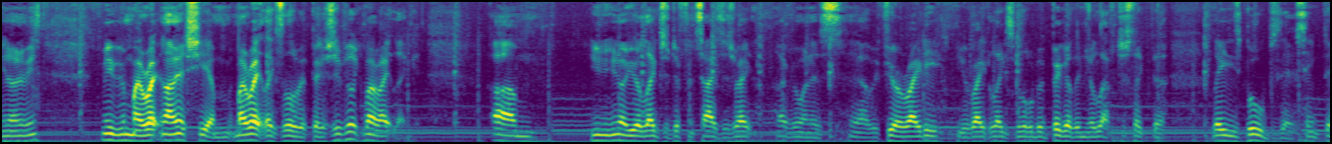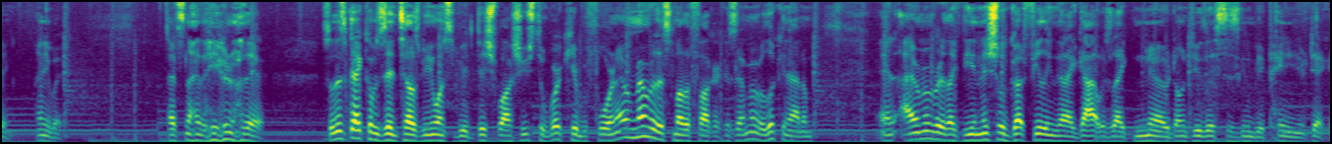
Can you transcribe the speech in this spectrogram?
You know what I mean? Maybe my right. No, actually, my right leg's a little bit bigger. So if you look at my right leg, um, you, you, know your legs are different sizes, right? Everyone is. You know, if you're a righty, your right leg's a little bit bigger than your left, just like the ladies' boobs there. Same thing. Anyway, that's neither here nor there. So this guy comes in, tells me he wants to be a dishwasher. He used to work here before, and I remember this motherfucker because I remember looking at him, and I remember like the initial gut feeling that I got was like, no, don't do this. This is gonna be a pain in your dick.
